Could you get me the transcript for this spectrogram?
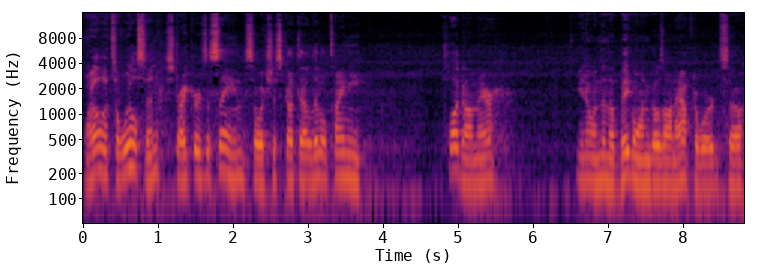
it's a Wilson. Stryker's the same, so it's just got that little tiny plug on there. You know, and then the big one goes on afterwards, so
